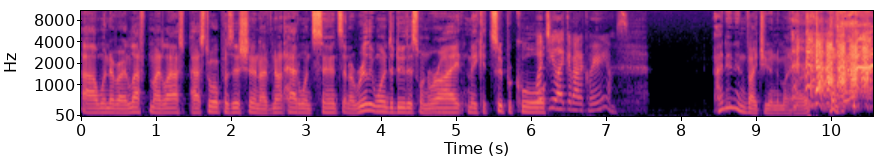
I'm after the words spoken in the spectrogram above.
uh, whenever I left my last pastoral position, I've not had one since. And I really wanted to do this one right, make it super cool. What do you like about aquariums? I didn't invite you into my heart.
